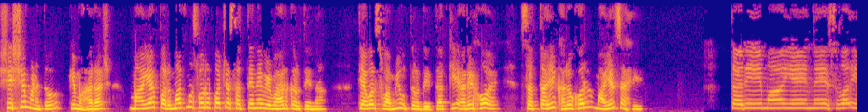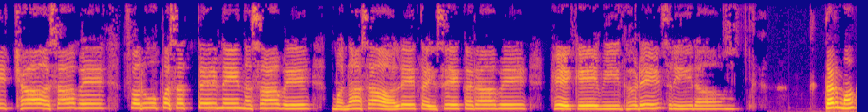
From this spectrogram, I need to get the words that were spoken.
शिष्य म्हणतो की महाराज माया परमात्मा स्वरूपाच्या सत्तेने व्यवहार करते ना? त्यावर स्वामी उत्तर देतात की अरे होय सत्ता ही खरोखर मायाच आहे. तरी मायेने स्व इच्छा असावे स्वरूप सत्तेने नसावे मनासा आले तैसे करावे हे केवी घडे श्रीराम. तर मग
